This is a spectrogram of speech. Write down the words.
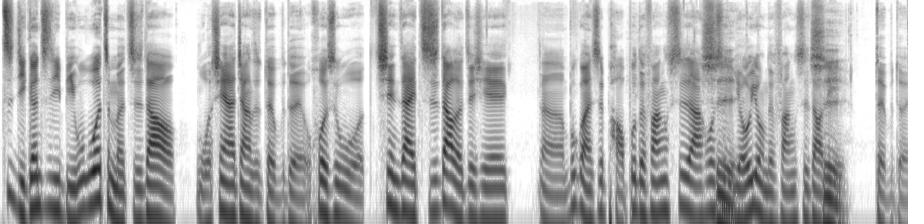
自己跟自己比，我怎么知道我现在这样子对不对？或是我现在知道的这些呃，不管是跑步的方式啊，或是游泳的方式，到底对不对？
